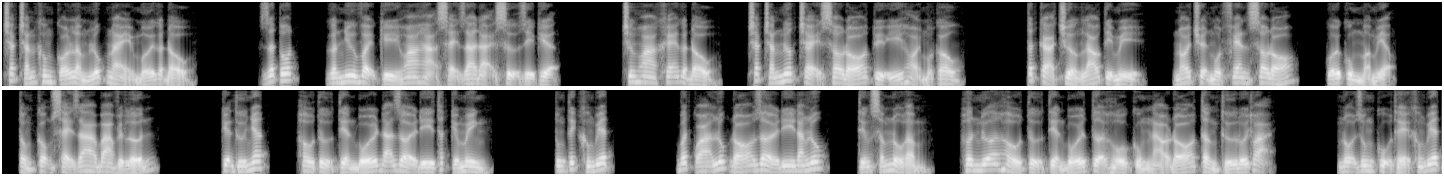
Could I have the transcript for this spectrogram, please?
chắc chắn không có lầm lúc này mới gật đầu. Rất tốt, gần như vậy kỳ hoa hạ xảy ra đại sự gì kiện. Trương Hoa khẽ gật đầu, chắc chắn nước chạy sau đó tùy ý hỏi một câu. Tất cả trưởng lão tỉ mỉ, nói chuyện một phen sau đó, cuối cùng mở miệng. Tổng cộng xảy ra ba việc lớn. Kiện thứ nhất, hầu tử tiền bối đã rời đi thất kiếm minh. Tung tích không biết. Bất quá lúc đó rời đi đang lúc, tiếng sấm nổ ầm, hơn nữa hầu tử tiền bối tựa hồ cùng nào đó tầng thứ đối thoại. Nội dung cụ thể không biết.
